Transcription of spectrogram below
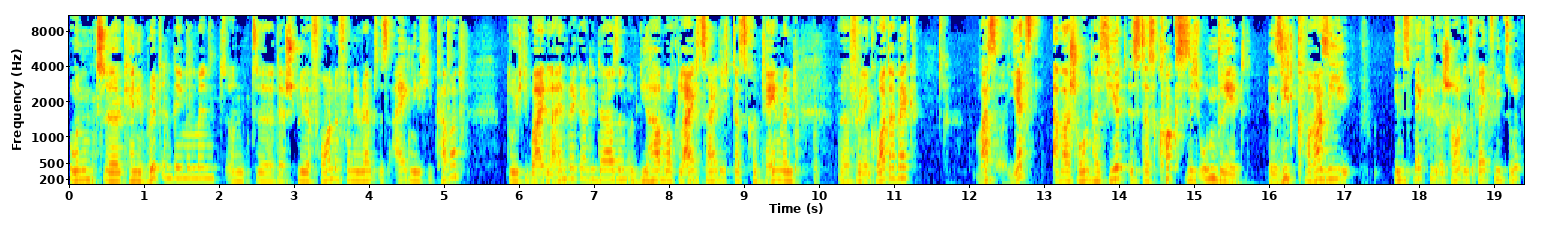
und äh, Kenny Britt in dem Moment. Und äh, der Spieler vorne von den Rams ist eigentlich gecovert durch die beiden Linebacker, die da sind. Und die haben auch gleichzeitig das Containment äh, für den Quarterback. Was jetzt aber schon passiert, ist, dass Cox sich umdreht. Der sieht quasi ins Backfield oder schaut ins Backfield zurück,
